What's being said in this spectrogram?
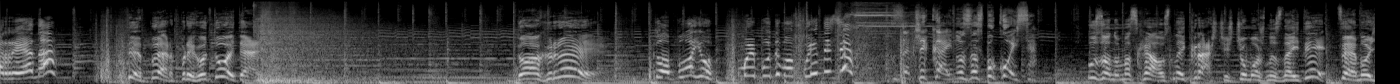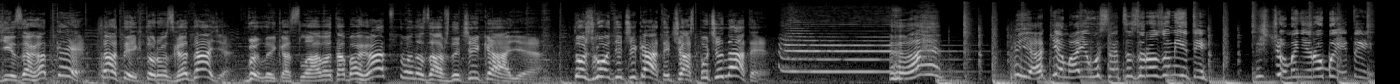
Арена? Тепер приготуйтесь! До гри! До бою ми будемо битися? Зачекай, ну заспокойся. У зону Масхаус найкраще, що можна знайти, це мої загадки. А ти, хто розгадає, велика слава та багатство назавжди чекає. Тож годі чекати, час починати. А? Як я маю усе це зрозуміти? Що мені робити?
